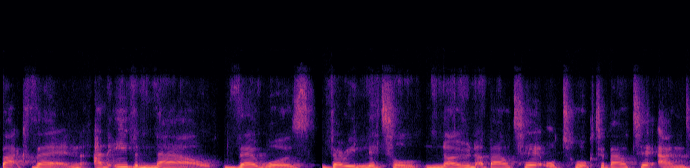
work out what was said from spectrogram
back then, and even now, there was very little known about it or talked about it. And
